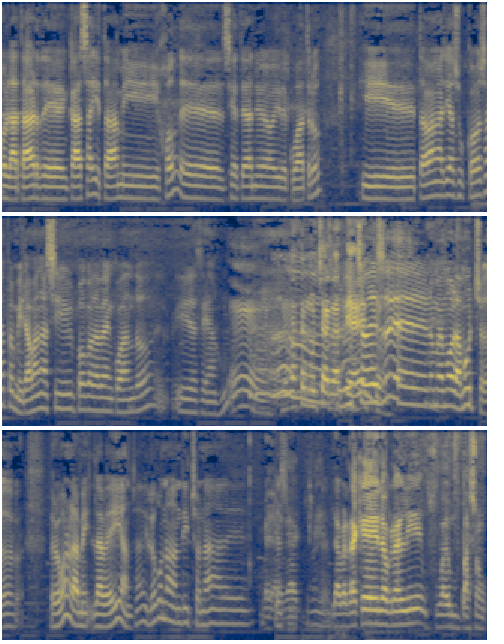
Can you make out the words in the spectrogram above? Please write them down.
por la tarde en casa y estaba mi hijo de 7 años y de 4 y estaban allí a sus cosas, pero miraban así un poco de vez en cuando y decían, "Mm, Mm, no me hace mucha el gracia bicho esto. ese no me mola mucho. Pero bueno, la, la veían, ¿sabes? Y luego no han dicho nada de... Verdad, la verdad que los Gremlins fue un pasón,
